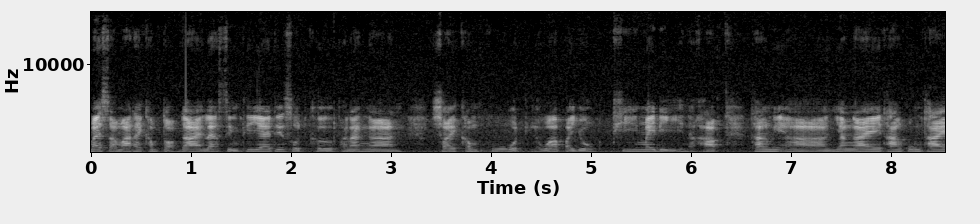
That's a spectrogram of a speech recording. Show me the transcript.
ไม่สามารถให้คำตอบได้ และสิ่งที่แย่ที่สุดคือพนักงานใช้คำพูดหรือว่าประโยคที่ไม่ดีนะครับ ทางนี้อ่ายังไงทางกรุงไทย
